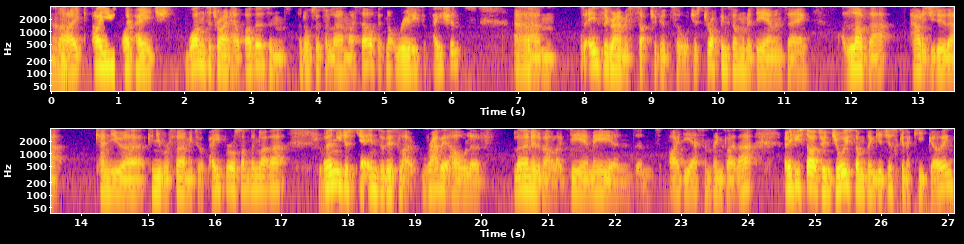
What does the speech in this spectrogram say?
Uh-huh. Like I use my page one to try and help others, and and also to learn myself. It's not really for patients. Um, so Instagram is such a good tool. Just dropping someone a DM and saying, "I love that. How did you do that? Can you uh, can you refer me to a paper or something like that?" Sure. And then you just get into this like rabbit hole of learning about like DME and and IDS and things like that. And if you start to enjoy something, you're just going to keep going.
